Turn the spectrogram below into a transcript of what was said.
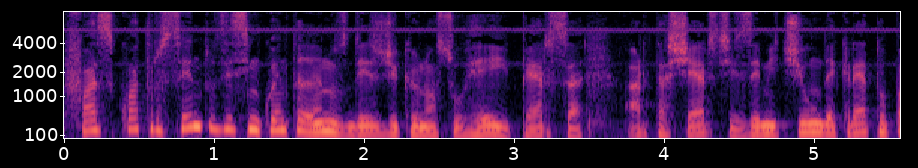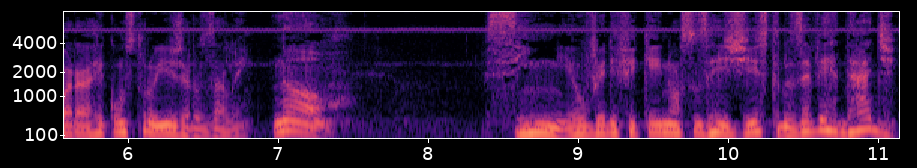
faz 450 anos desde que o nosso rei persa Artaxerxes emitiu um decreto para reconstruir Jerusalém. Não. Sim, eu verifiquei nossos registros, é verdade.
